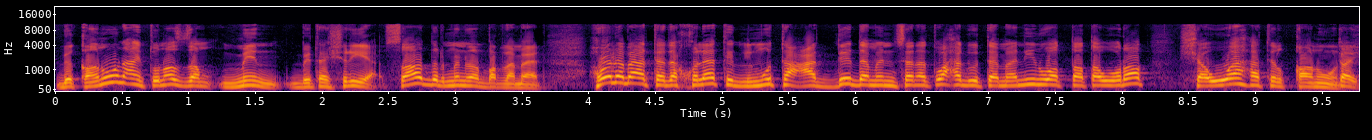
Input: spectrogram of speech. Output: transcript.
بقانون أن تنظم من بتشريع صادر من البرلمان. هنا بقى التدخلات المتعددة من سنة 81 والتطورات شوهت القانون. طيب.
